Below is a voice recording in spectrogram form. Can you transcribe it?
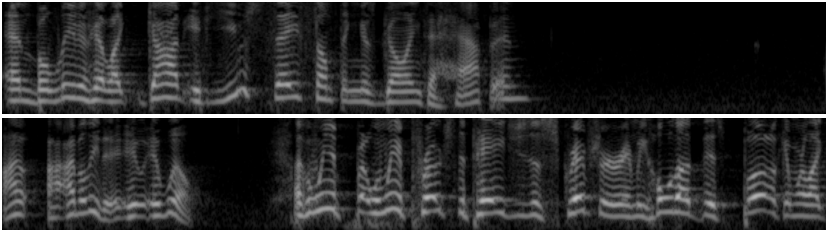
and believing okay, like God, if you say something is going to happen, I I believe it. It, it will. Like when we when we approach the pages of Scripture and we hold up this book and we're like,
